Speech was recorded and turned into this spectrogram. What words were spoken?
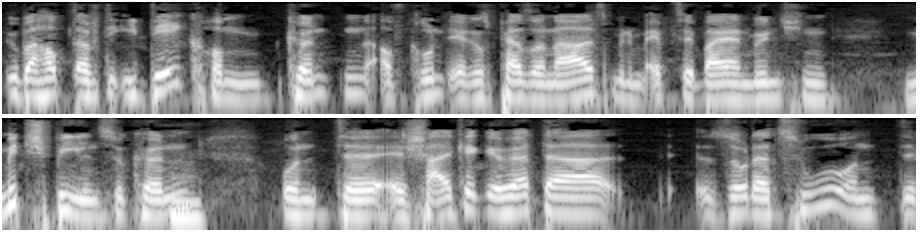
überhaupt auf die Idee kommen könnten, aufgrund ihres Personals mit dem FC Bayern München mitspielen zu können. Mhm. Und äh, Schalke gehört da so dazu und äh,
